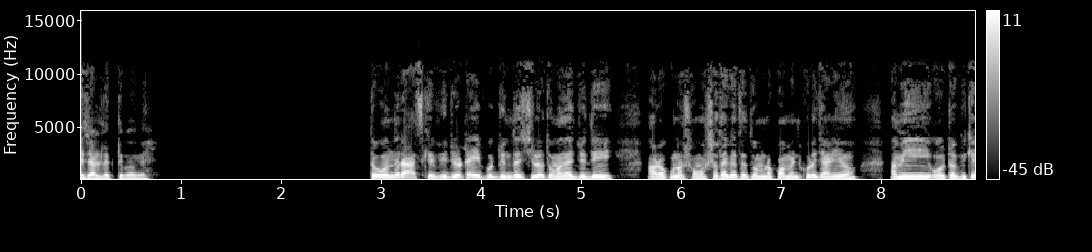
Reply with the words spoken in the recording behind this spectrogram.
রেজাল্ট দেখতে পাবে। তো বন্ধুরা, আজকের ভিডিওটা এই পর্যন্ত ছিল। তোমাদের যদি আরও কোনো সমস্যা থাকে, তো তোমরা কমেন্ট করে জানিও। আমি ওই টপিকে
